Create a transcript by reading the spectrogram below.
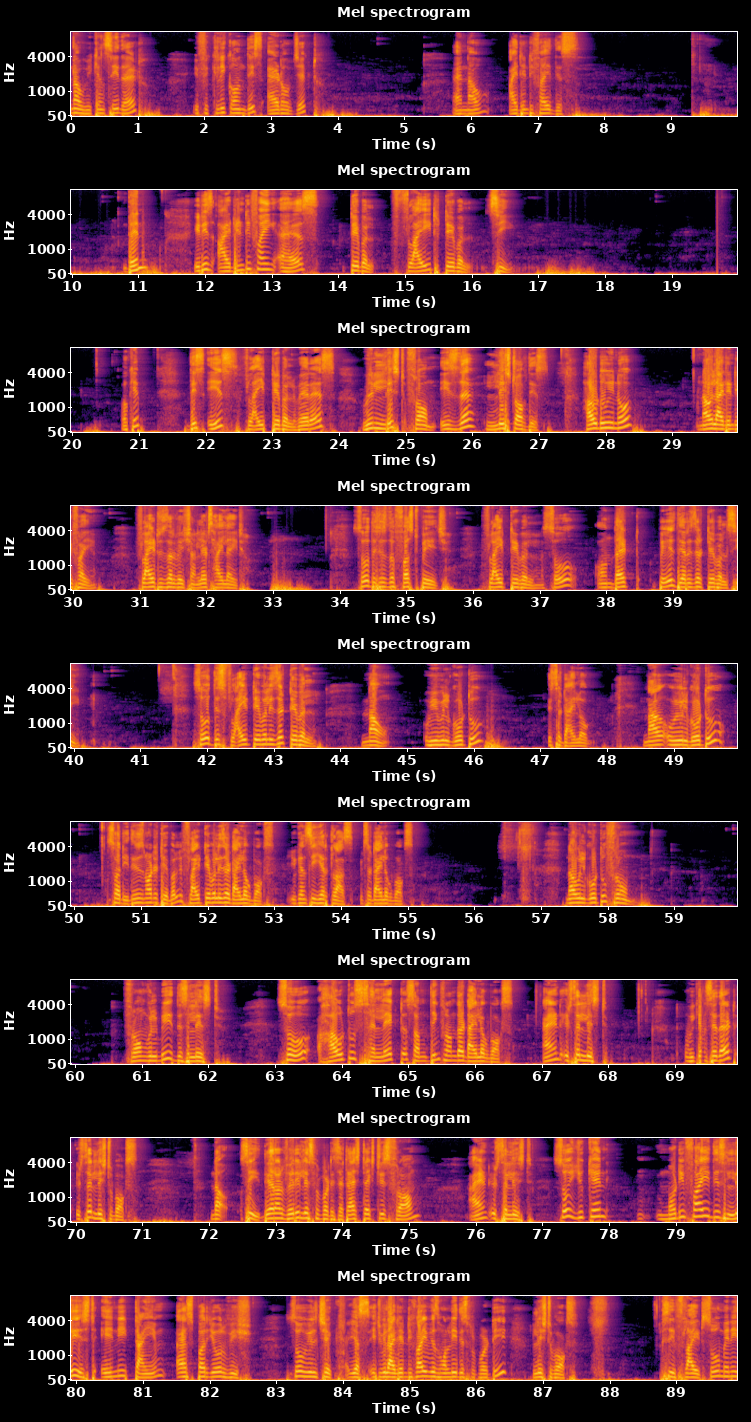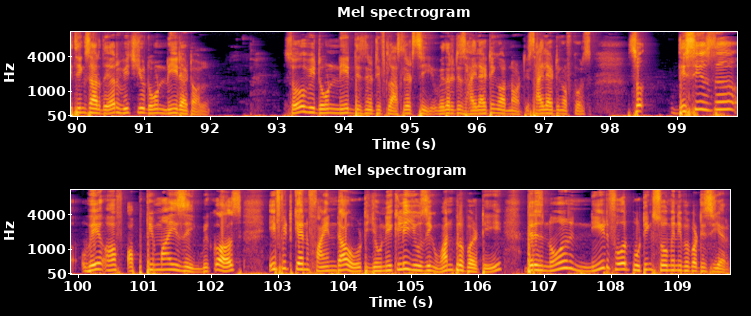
Now we can see that if you click on this add object and now identify this. Then it is identifying as table flight table C. Okay? This is flight table whereas win list from is the list of this. How do we know? Now we'll identify flight reservation let's highlight. So this is the first page flight table. So on that page there is a table see. So this flight table is a table. Now we will go to it's a dialog now we will go to sorry this is not a table. Flight table is a dialog box. You can see here class. It's a dialog box. Now we'll go to from from will be this list. So how to select something from the dialog box? And it's a list. We can say that it's a list box. Now see there are very less properties. Attached text is from and it's a list. So you can modify this list any time as per your wish. So we'll check. Yes it will identify with only this property list box see flight. So many things are there which you don't need at all. So we don't need this native class. Let's see whether it is highlighting or not. It's highlighting of course. So this is the way of optimizing because if it can find out uniquely using one property there is no need for putting so many properties here.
